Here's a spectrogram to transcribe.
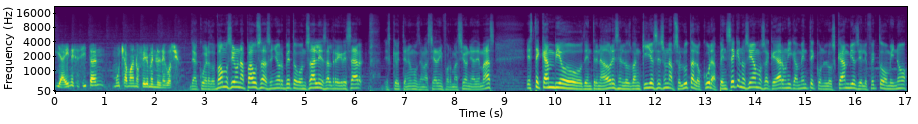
y ahí necesitan mucha mano firme en el negocio. De acuerdo. Vamos a ir a una pausa, señor Beto González. Al regresar, es que hoy tenemos demasiada información y además... Este cambio de entrenadores en los banquillos es una absoluta locura. Pensé que nos íbamos a quedar únicamente con los cambios y el efecto dominó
